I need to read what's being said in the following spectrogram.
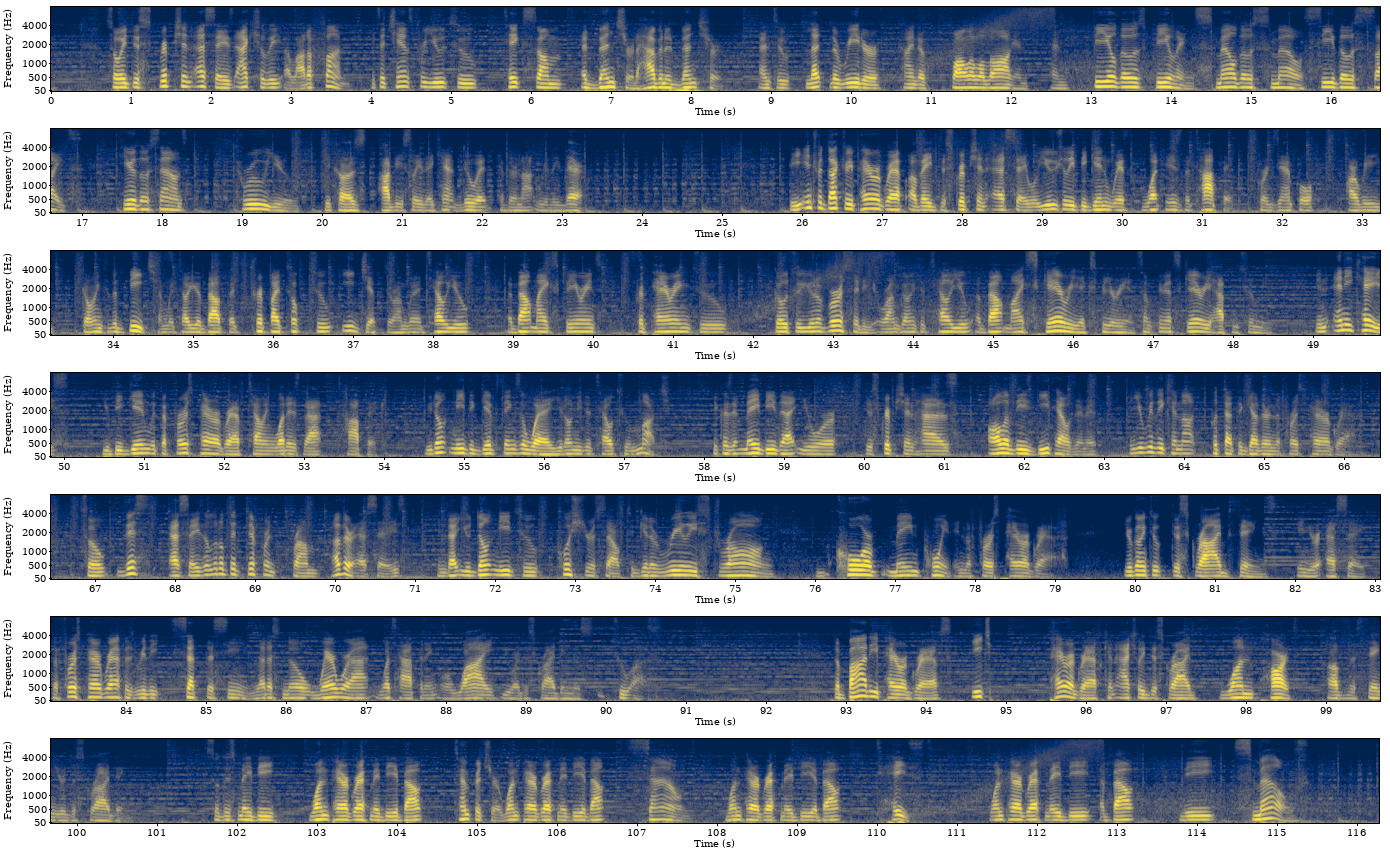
So a description essay is actually a lot of fun. It's a chance for you to take some adventure, to have an adventure, and to let the reader kind of follow along and, and feel those feelings, smell those smells, see those sights, hear those sounds through you because obviously they can't do it if they're not really there. The introductory paragraph of a description essay will usually begin with what is the topic. For example, are we going to the beach? I'm going to tell you about the trip I took to Egypt, or I'm going to tell you about my experience preparing to go to university, or I'm going to tell you about my scary experience, something that scary happened to me. In any case, you begin with the first paragraph telling what is that topic. You don't need to give things away. You don't need to tell too much because it may be that your description has all of these details in it and you really cannot put that together in the first paragraph. So this essay is a little bit different from other essays in that you don't need to push yourself to get a really strong core main point in the first paragraph. You're going to describe things in your essay. The first paragraph is really set the scene. Let us know where we're at, what's happening, or why you are describing this to us. The body paragraphs, each paragraph can actually describe one part of the thing you're describing. So this may be, one paragraph may be about temperature, one paragraph may be about sound, one paragraph may be about taste, one paragraph may be about the smells.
